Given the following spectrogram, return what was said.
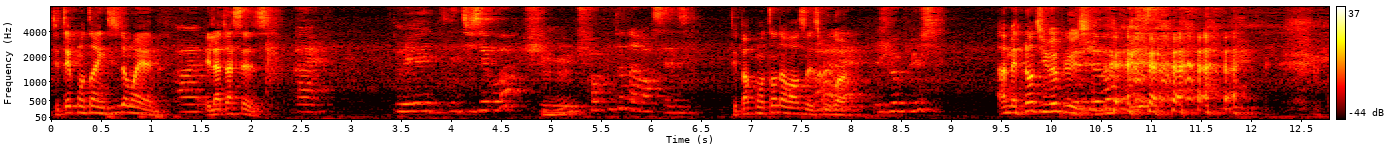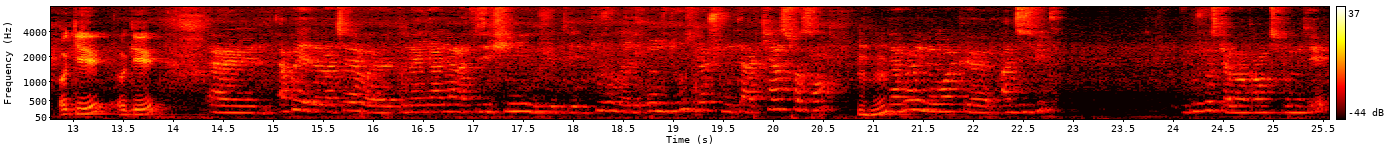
T'étais content avec 10 de moyenne. Ouais. Et là, t'as 16. Ouais. Mais tu sais quoi? Je suis Mhm. je suis pas content d'avoir 16. T'es pas content d'avoir 16, pourquoi? Ouais, Je veux plus. Ah, maintenant tu veux plus Je veux plus. Ok, ok. Euh, après, il y a des matières euh, comme l'année dernière, la physique chimie, où j'étais toujours dans les 11-12. Là, je suis monté à 15-60. Mhm. Dernièrement, il me manque à 18. Du coup, je pense qu'elle va encore un petit peu monter.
